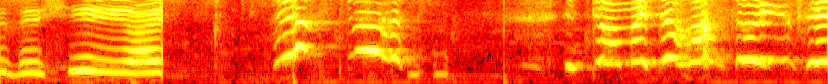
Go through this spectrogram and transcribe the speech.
তাই দেখি আয়। টমেটো কষ্ট হয়েছে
